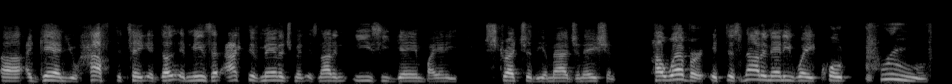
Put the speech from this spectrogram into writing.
Uh, again, you have to take it. Does, it means that active management is not an easy game by any stretch of the imagination. However, it does not in any way, quote, prove,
